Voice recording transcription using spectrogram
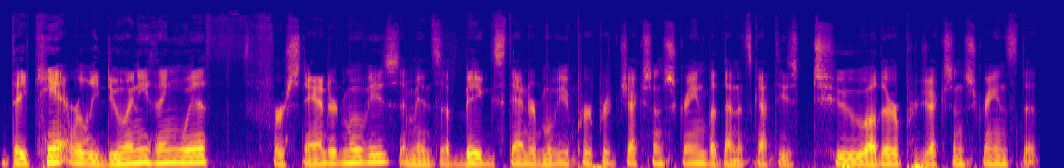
they can't really do anything with for standard movies. I mean, it's a big standard movie projection screen, but then it's got these two other projection screens that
